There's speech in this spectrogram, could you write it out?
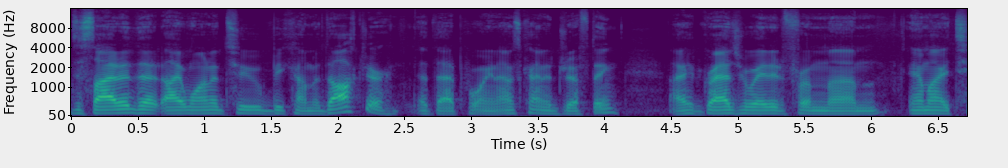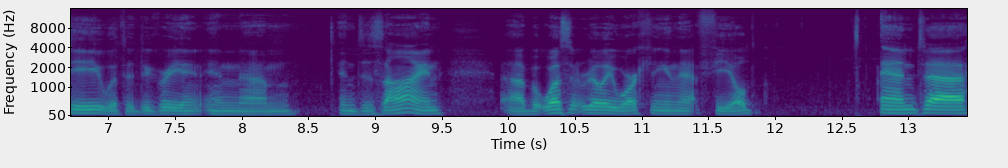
decided that I wanted to become a doctor at that point. I was kind of drifting. I had graduated from um, MIT with a degree in, in, um, in design, uh, but wasn't really working in that field. And uh,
